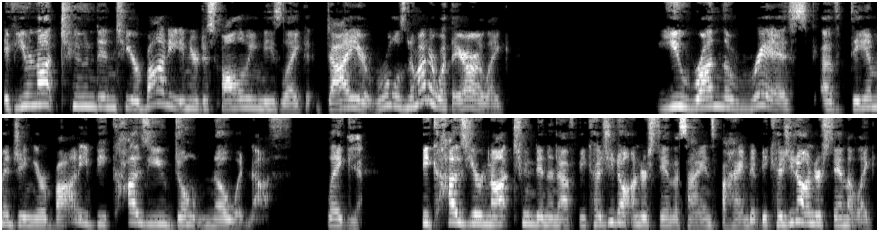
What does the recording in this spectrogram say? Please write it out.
if you're not tuned into your body and you're just following these like diet rules, no matter what they are, like you run the risk of damaging your body because you don't know enough. Like, Yeah. Because you're not tuned in enough, because you don't understand the science behind it, because you don't understand that, like,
